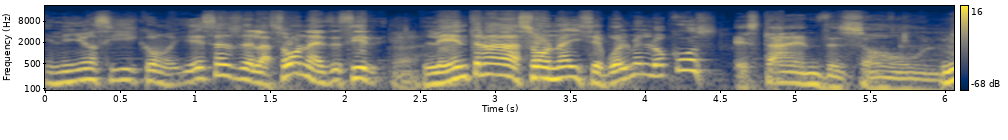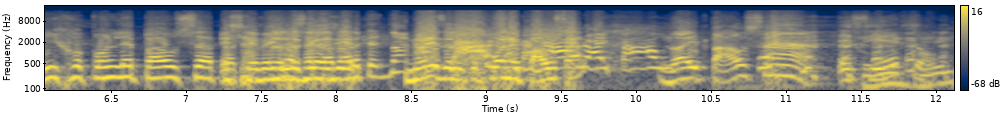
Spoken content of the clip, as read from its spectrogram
el niño así como, y esa es de la zona, es decir, le entran a la zona y se vuelven locos. Está en the zone. Mijo, ponle pausa para que Exacto, vengas es lo a que iba a grabarte. decir. No eres de los que pone pausa. No hay pausa, es Sí, cierto. sí.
